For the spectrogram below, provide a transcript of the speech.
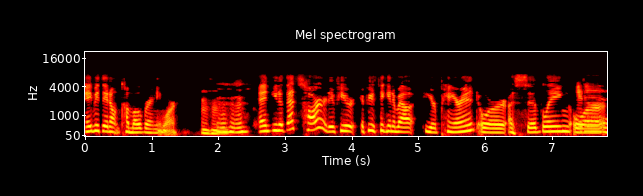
maybe they don't come over anymore. Mhm. hmm And you know that's hard if you're if you're thinking about your parent or a sibling or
